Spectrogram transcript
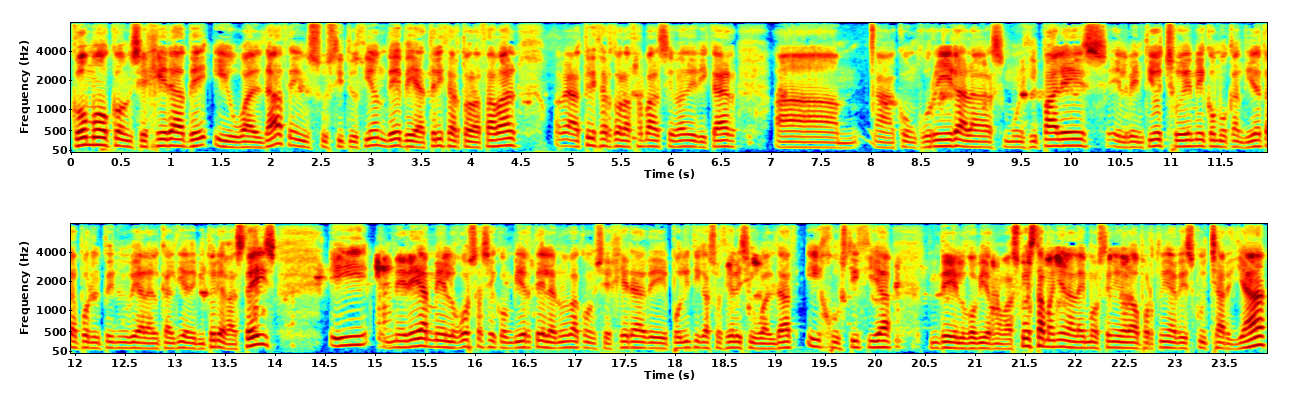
como consejera de Igualdad en sustitución de Beatriz Artolazábal. Beatriz Artolazábal se va a dedicar a, a concurrir a las municipales el 28M como candidata por el PNV a la alcaldía de Vitoria-Gasteiz y Nerea Melgosa se convierte en la nueva consejera de Políticas Sociales, Igualdad y Justicia del Gobierno Vasco. Esta mañana la hemos tenido la oportunidad de escuchar ya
